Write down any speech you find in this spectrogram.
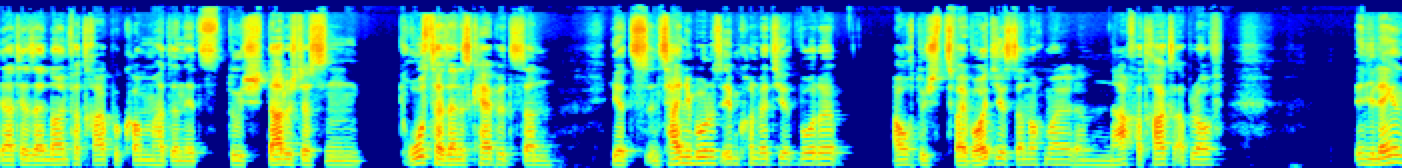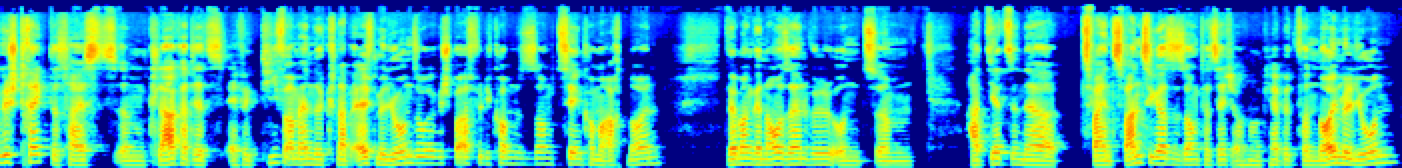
Der hat ja seinen neuen Vertrag bekommen, hat dann jetzt durch, dadurch, dass ein Großteil seines Capits dann jetzt in Signing-Bonus eben konvertiert wurde, auch durch zwei Voitiers dann nochmal ähm, nach Vertragsablauf in die Länge gestreckt. Das heißt, ähm, Clark hat jetzt effektiv am Ende knapp 11 Millionen sogar gespart für die kommende Saison, 10,89, wenn man genau sein will, und ähm, hat jetzt in der 22er Saison tatsächlich auch nur ein Capit von 9 Millionen.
